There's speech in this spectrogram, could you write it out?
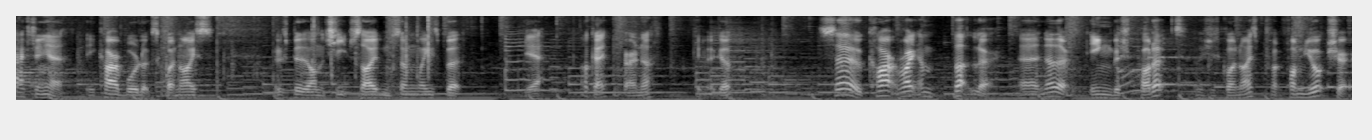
Packaging, yeah, the cardboard looks quite nice. Looks a bit on the cheap side in some ways, but yeah, okay, fair enough. Give it a go. So, Cartwright and Butler, another English product, which is quite nice, from Yorkshire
